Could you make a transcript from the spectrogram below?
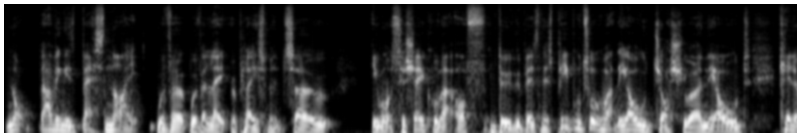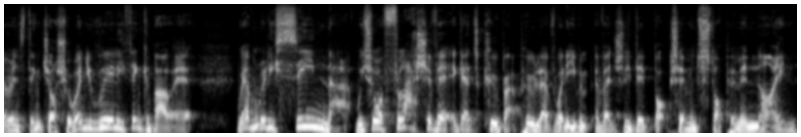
not having his best night with a with a late replacement. So he wants to shake all that off, do the business. People talk about the old Joshua and the old killer instinct Joshua. When you really think about it, we haven't really seen that. We saw a flash of it against Kubrat Pulev when he eventually did box him and stop him in nine.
